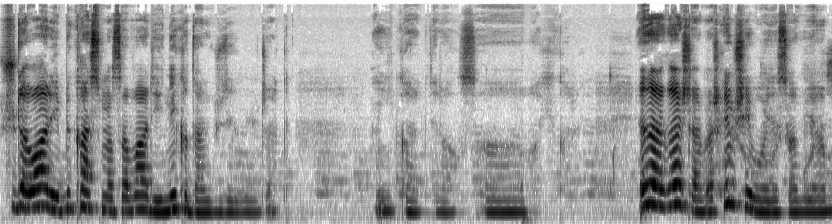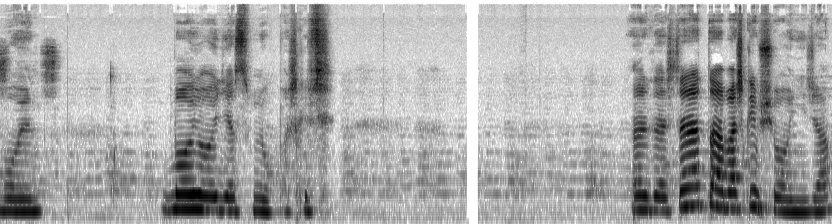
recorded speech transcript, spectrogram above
Şurada var ya bir kasmasa var ya ne kadar güzel olacak. Hangi karakter? Hangi da arkadaşlar başka bir şey mi oynasam ya bu oyun? Bu oyun oynayasım yok başka bir şey. Arkadaşlar hatta başka bir şey oynayacağım.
